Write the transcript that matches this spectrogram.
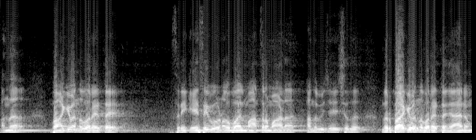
അന്ന് ഭാഗ്യമെന്ന് പറയട്ടെ ശ്രീ കെ സി വേണുഗോപാൽ മാത്രമാണ് അന്ന് വിജയിച്ചത്. നിർഭാഗ്യമെന്ന് പറയട്ടെ ഞാനും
